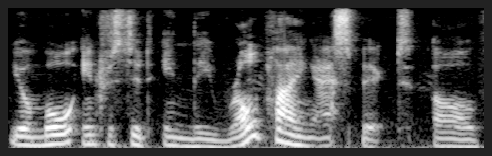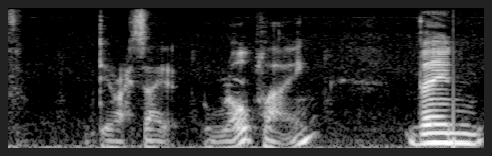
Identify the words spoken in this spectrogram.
you're more interested in the role playing aspect of, dare I say it, role playing, then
